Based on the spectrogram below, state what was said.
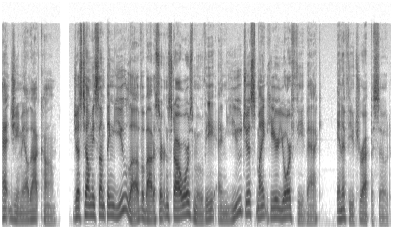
at gmail.com. Just tell me something you love about a certain Star Wars movie, and you just might hear your feedback in a future episode.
